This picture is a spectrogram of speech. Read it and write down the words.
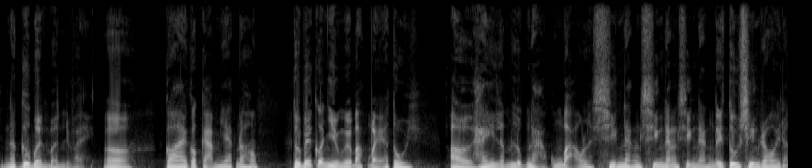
nó cứ bình bình như vậy. Ờ. Có ai có cảm giác đó không? Tôi biết có nhiều người bắt bẻ tôi. Ờ hay lắm lúc nào cũng bảo là siêng năng siêng năng siêng năng thì tôi siêng rồi đó.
